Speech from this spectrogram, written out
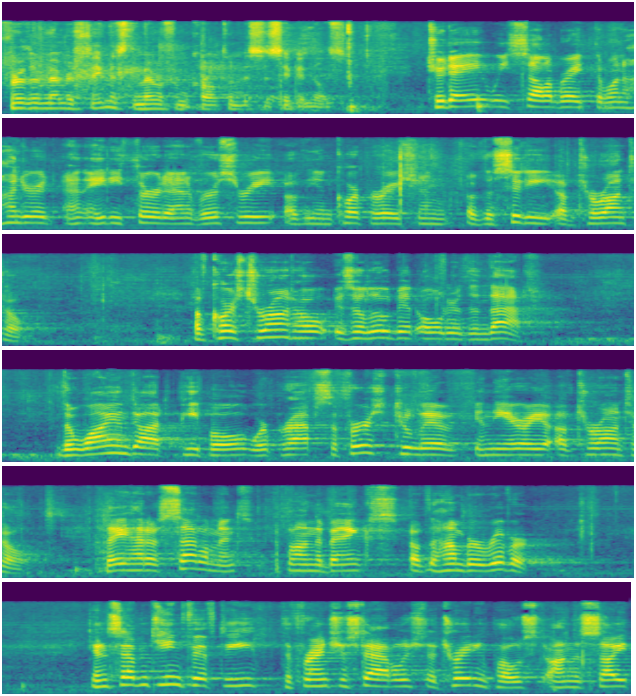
Further member statements, the member from Carleton, Mississippi Mills. Today, we celebrate the 183rd anniversary of the incorporation of the City of Toronto. Of course, Toronto is a little bit older than that. The Wyandot people were perhaps the first to live in the area of Toronto. They had a settlement upon the banks of the Humber River. In 1750, the French established a trading post on the site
